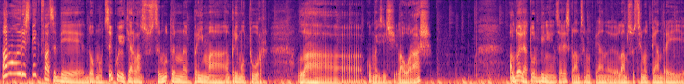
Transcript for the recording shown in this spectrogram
Am un respect față de domnul Țâcu, eu chiar l-am susținut în, prima, în primul tur la, cum îi zici, la oraș. Al doilea tur, bine, înțeles că l-am, ținut pe, l-am susținut pe Andrei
